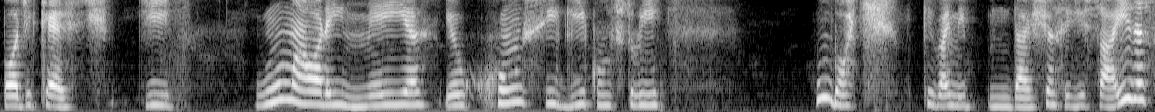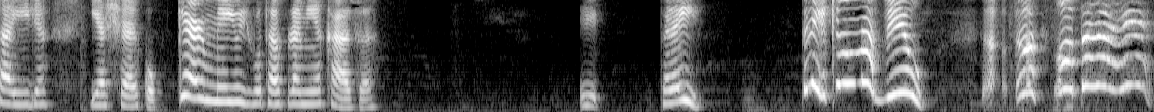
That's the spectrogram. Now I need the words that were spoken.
podcast de uma hora e meia eu consegui construir um bot que vai me dar chance de sair dessa ilha e achar qualquer meio de voltar para minha casa. E peraí, peraí, aquilo é um navio. Oh, oh peraí,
